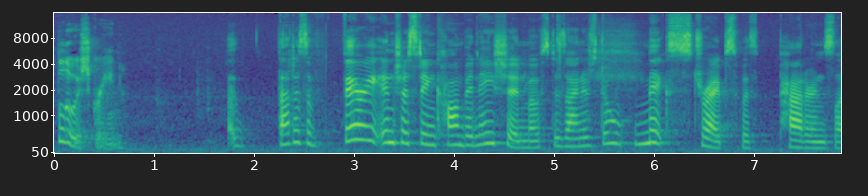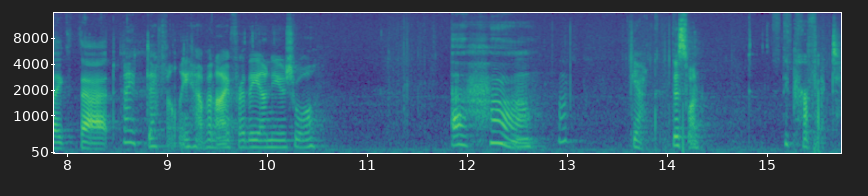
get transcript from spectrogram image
bluish green. Uh, that is a very interesting combination. Most designers don't mix stripes with patterns like that. I definitely have an eye for the unusual. Uh huh. Yeah, this one. Be perfect.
